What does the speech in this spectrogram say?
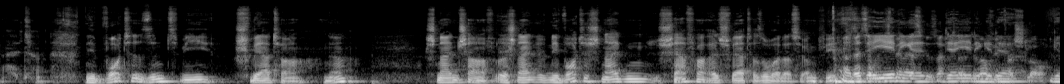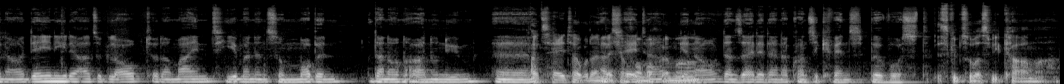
Alter. Nee, Worte sind wie Schwerter, ne? Schneiden scharf. Oder schneiden, nee, Worte schneiden schärfer als Schwerter, so war das irgendwie. Ich Also derjenige, hat, derjenige, der, genau, derjenige, der also glaubt oder meint, jemanden zu mobben und dann auch noch anonym äh, Als Hater oder in als welcher Form Hater, auch immer. genau, dann sei dir deiner Konsequenz bewusst. Es gibt sowas wie Karma.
